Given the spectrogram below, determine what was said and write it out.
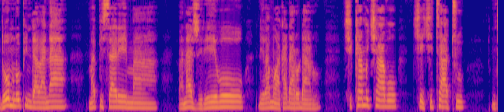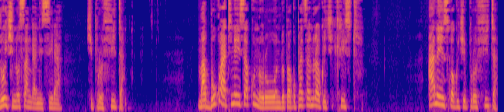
Ndo munopinda vana mapisarema vana zvirevo nevamwe vakadaro daro. Chikamu chavo chechitatu ndo chinosanganisira chiprofita. Mabhuku atinoisa kunhoroondo pakupatsanura kwechikristu. Anoiswa kuchiprofita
